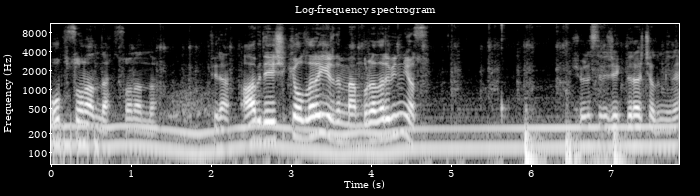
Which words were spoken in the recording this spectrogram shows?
Hop son anda. Son anda. Fren. Abi değişik yollara girdim ben. Buraları bilmiyoruz. Şöyle silecekleri açalım yine.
